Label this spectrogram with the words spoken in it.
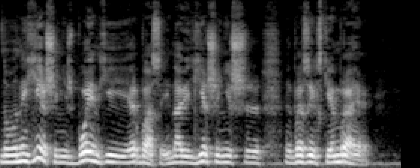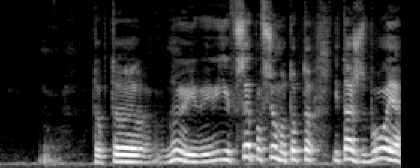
ну вони гірші, ніж Боїнги і Ербаси, і навіть гірші, ніж е, бразильські ембраєри. Тобто, ну і, і все по всьому. Тобто, і та ж зброя,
